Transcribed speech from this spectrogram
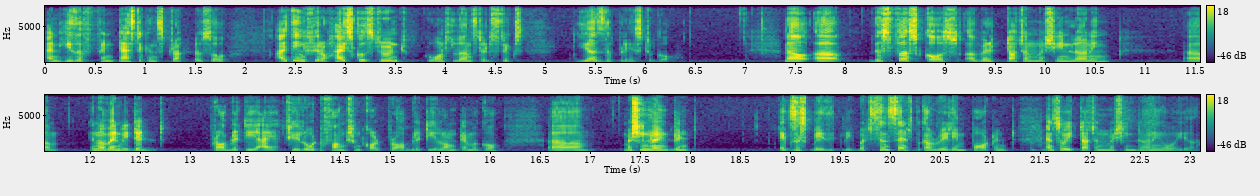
And he's a fantastic instructor. So I think if you're a high school student who wants to learn statistics, here's the place to go. Now, uh, this first course uh, will touch on machine learning. Um, you know, when we did probability, I actually wrote a function called probability a long time ago. Uh, machine learning didn't exist basically, but since then it's become really important. Mm-hmm. And so we touch on machine learning over here.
